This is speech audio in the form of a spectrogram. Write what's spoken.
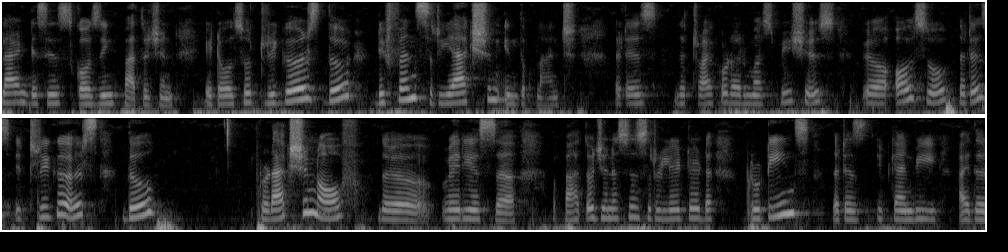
plant disease causing pathogen. It also triggers the defense reaction in the plant. That is the trichoderma species uh, also that is it triggers the production of the various uh, pathogenesis related proteins. That is it can be either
